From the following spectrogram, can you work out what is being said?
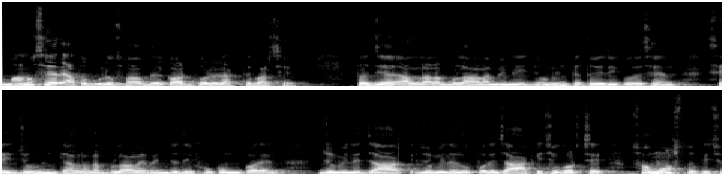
মানুষের এতগুলো সব রেকর্ড করে রাখতে পারছে। তো যে আল্লাহ রাবুল্লাহ আলমিন এই জমিনকে তৈরি করেছেন, সেই জমিনকে আল্লাহ রাবুল্লাহ আলমিন যদি হুকুম করেন, জমিনে যা, জমিনের উপরে যা কিছু ঘটছে, সমস্ত কিছু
